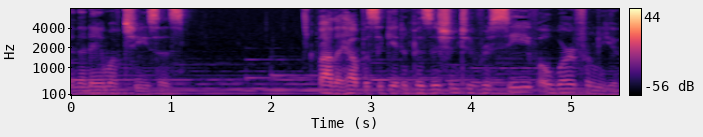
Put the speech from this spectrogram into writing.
in the name of Jesus. Father, help us to get in position to receive a word from you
